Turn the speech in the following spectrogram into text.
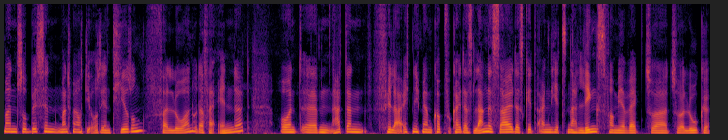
man so ein bisschen manchmal auch die Orientierung verloren oder verändert und ähm, hat dann vielleicht nicht mehr im Kopf, okay, das lange Seil, das geht eigentlich jetzt nach links von mir weg zur, zur Luke,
